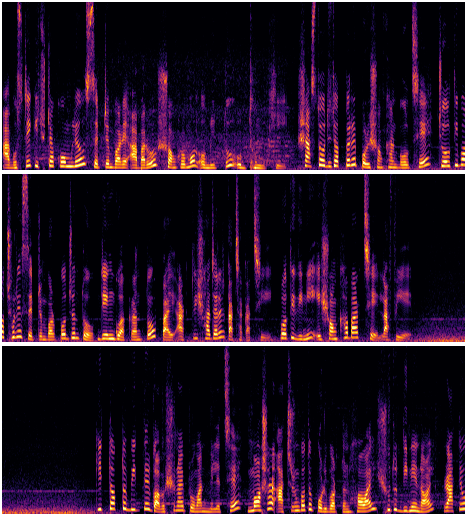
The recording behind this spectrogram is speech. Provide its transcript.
আগস্টে কিছুটা কমলেও সেপ্টেম্বরে আবারও সংক্রমণ ও মৃত্যু ঊর্ধ্বমুখী। স্বাস্থ্য অধিদপ্তরের পরিসংখ্যান বলছে, চলতি বছরে সেপ্টেম্বর পর্যন্ত ডেঙ্গু আক্রান্ত প্রায় আটত্রিশ হাজারের কাছাকাছি। প্রতিদিনই এ সংখ্যা বাড়ছে লাফিয়ে। কীটতত্ত্ববিদদের গবেষণায় প্রমাণ মিলেছে, মশার আচরণগত পরিবর্তন হওয়ায় শুধু দিনে নয়, রাতেও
